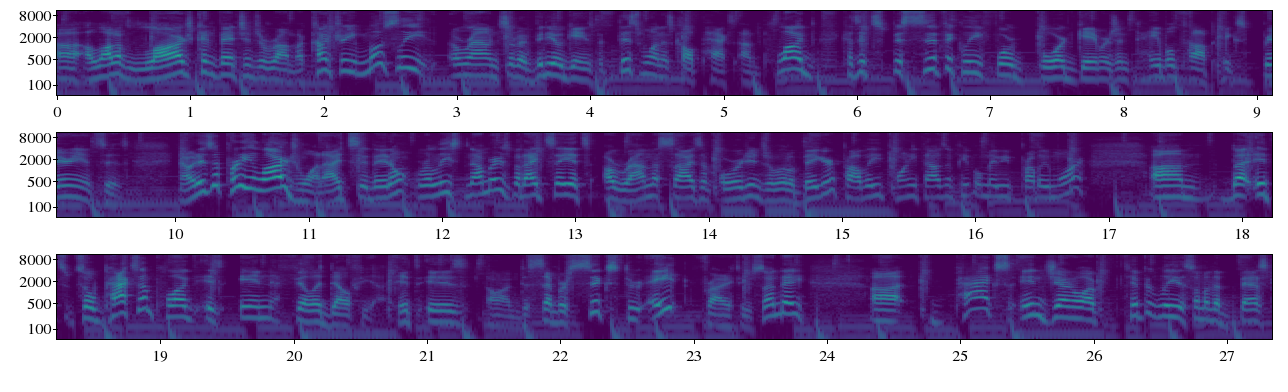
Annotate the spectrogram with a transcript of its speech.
uh, a lot of large conventions around the country, mostly around sort of video games, but this one is called PAX Unplugged because it's specifically for board gamers and tabletop experiences. Now, it is a pretty large one. I'd say they don't release numbers, but I'd say it's around the size of Origins, a little bigger, probably 20,000 people, maybe probably more. Um, but it's so PAX Unplugged is in Philadelphia. It is on December 6th through 8, Friday through Sunday. Uh, PAX in general are typically some of the best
